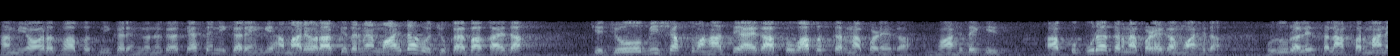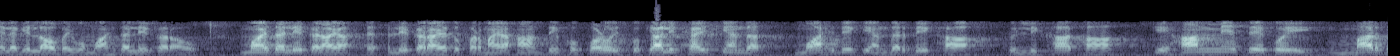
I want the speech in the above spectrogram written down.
ہم یہ عورت واپس نہیں کریں گے۔ انہوں نے کہا، کیسے نہیں کریں گے؟ ہمارے اور آپ کے درمیان معاہدہ ہو چکا ہے باقاعدہ کہ جو بھی شخص وہاں سے آئے گا، آپ کو واپس کرنا پڑے گا۔ معاہدے کی، آپ کو پورا کرنا پڑے گا معاہدہ۔ حضور علیہ السلام فرمانے لگے، لاؤ بھائی، وہ معاہدہ لے کر آؤ۔ معاہدہ لے کر آیا، لے کر آئے تو فرمایا ہاں دیکھو، پڑھو اس کو، کیا لکھا ہے اس کے اندر؟ معاہدے کے اندر دیکھا تو لکھا تھا کہ ہم میں سے کوئی مرد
